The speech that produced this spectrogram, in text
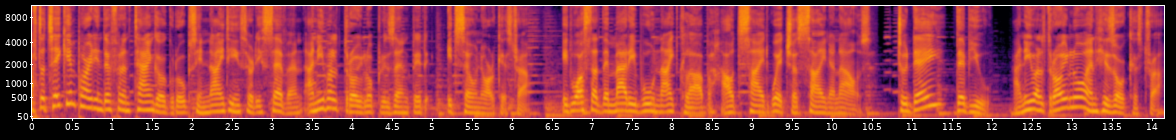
After taking part in different tango groups in 1937, Aníbal Troilo presented its own orchestra. It was at the Marabou nightclub, outside which a sign announced, Today, debut, Aníbal Troilo and his orchestra.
